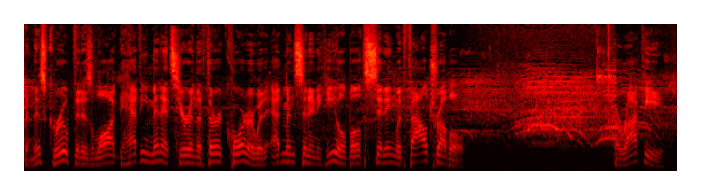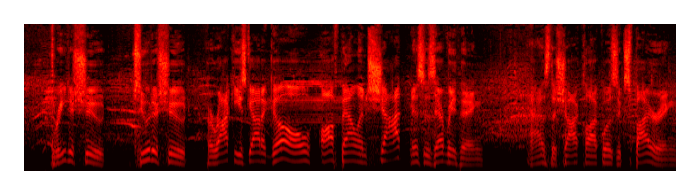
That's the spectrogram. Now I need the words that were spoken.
In this group that has logged heavy minutes here in the third quarter with Edmanson and Heal both sitting with foul trouble. Hiraki, three to shoot, two to shoot. Hiraki's got to go. Off balance shot, misses everything as the shot clock was expiring.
